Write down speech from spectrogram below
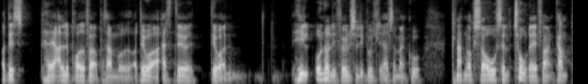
Og det havde jeg aldrig prøvet før på samme måde. Og det var, altså det, det var en helt underlig følelse lige pludselig. Altså man kunne knap nok sove selv to dage før en kamp,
